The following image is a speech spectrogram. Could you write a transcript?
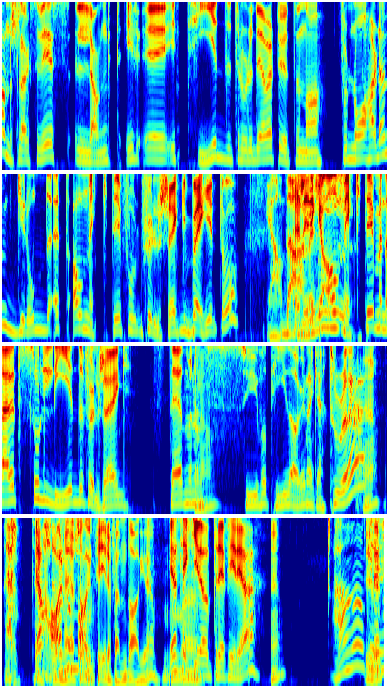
anslagsvis langt i, i tid tror du de har vært ute nå? For nå har de grodd et allmektig fullskjegg, begge to. Ja, det Eller ikke allmektig, men det er et solid fullskjegg. Sted mellom Ja. syv og ti dager, tenker jeg. Tror du det? Ja, jeg Jeg har mer sånn fire-fem dager. Men, Jeg tenker eh, tre-fire. Ja, Ah, okay. Hvis,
